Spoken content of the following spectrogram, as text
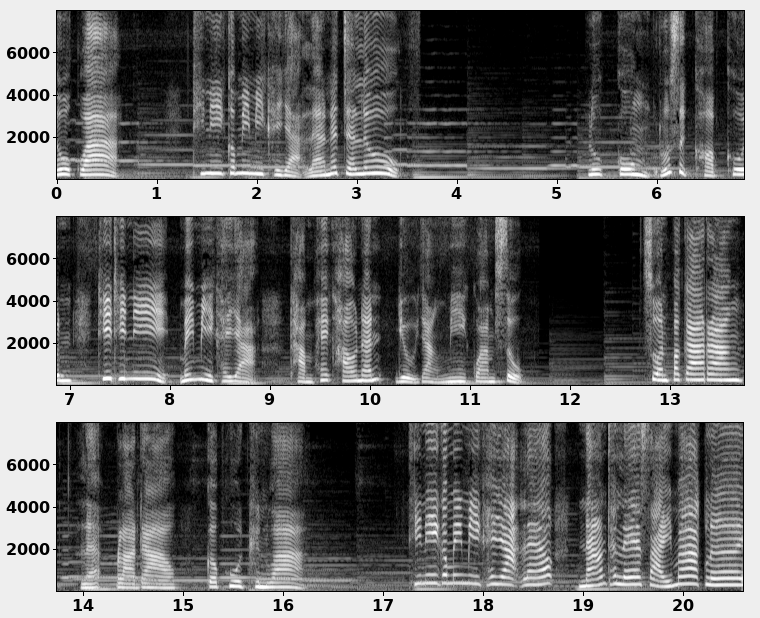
ลูกว่า ที่นี่ก็ไม่มีขยะแล้วนะจ๊ะลูก ลูกกุ้งรู้สึกขอบคุณที่ที่นี่ไม่มีขยะทำให้เขานั้นอยู่อย่างมีความสุข ส่วนปะการังและปลาดาวก็พูดขึ้นว่า ที่นี่ก็ไม่มีขยะแล้ว น้ำทะเลใสมากเลย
